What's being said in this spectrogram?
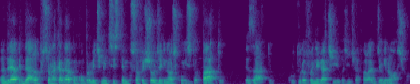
André Abdala, professor, na cadela com comprometimento sistêmico só fechou o diagnóstico com histopato? Exato. Cultura foi negativa, a gente vai falar de diagnóstico.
